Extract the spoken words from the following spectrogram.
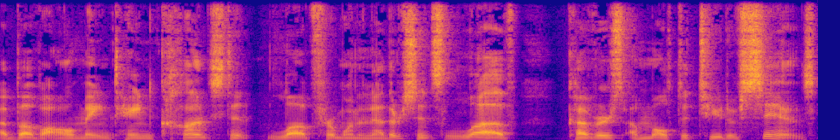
Above all, maintain constant love for one another, since love covers a multitude of sins.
